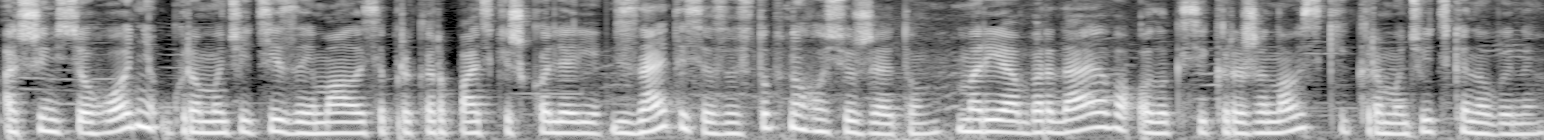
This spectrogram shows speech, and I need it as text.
А чим сьогодні у Кременчуці займалися прикарпатські школярі? Дізнайтеся з наступного сюжету. Марія Бардаєва, Олексій Крижановський, Кременчуцькі новини.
